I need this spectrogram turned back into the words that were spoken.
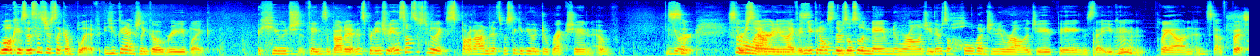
Well, okay, so this is just like a blip. You can actually go read like huge things about it, and it's pretty interesting. And it's not supposed to be like spot on, but it's supposed to give you a direction of your Some- personality in life. And you can also there's also name numerology. There's a whole bunch of numerology things that you can Mm. play on and stuff. But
